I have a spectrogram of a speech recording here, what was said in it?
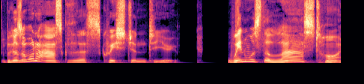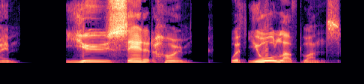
because I want to ask this question to you. When was the last time you sat at home with your loved ones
